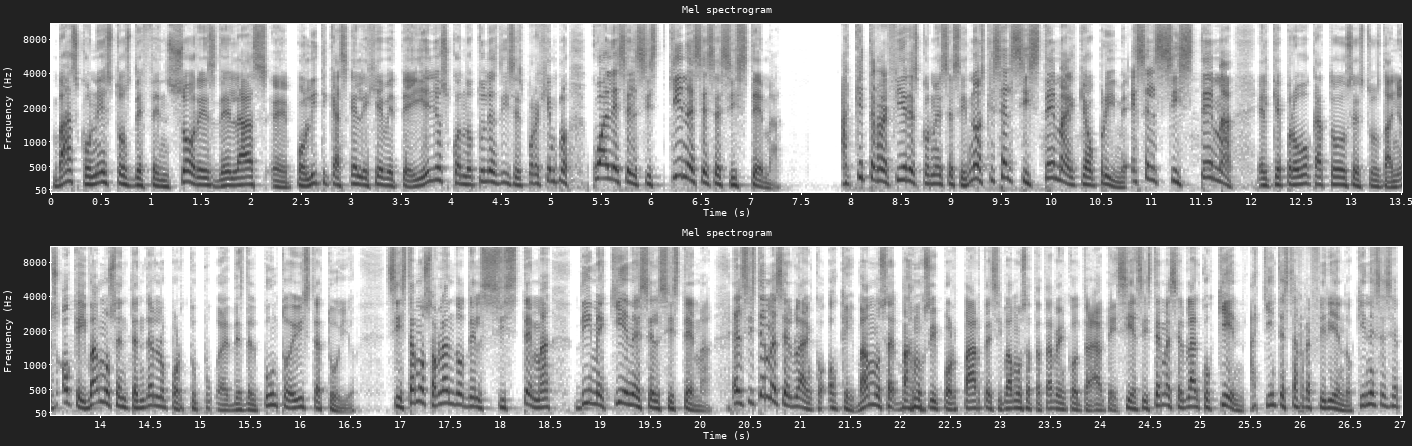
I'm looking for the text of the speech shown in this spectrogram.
vas con estos defensores de las eh, políticas LGBT y ellos cuando tú les dices, por ejemplo, ¿cuál es el quién es ese sistema? ¿A qué te refieres con ese sistema? No, es que es el sistema el que oprime, es el sistema el que provoca todos estos daños. Ok, vamos a entenderlo eh, desde el punto de vista tuyo. Si estamos hablando del sistema, dime quién es el sistema. El sistema es el blanco. Ok, vamos a, vamos ir por partes y vamos a tratar de encontrar. Ok, si el sistema es el blanco, ¿quién? ¿A quién te estás refiriendo? ¿Quién es ese,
